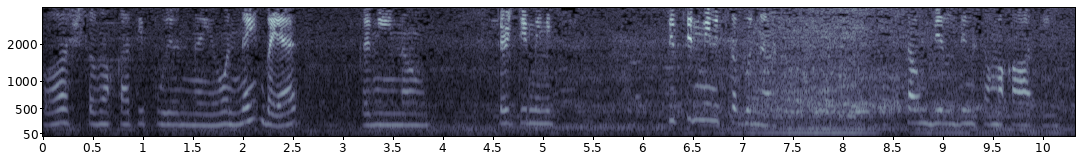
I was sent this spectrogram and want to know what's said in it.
Gosh sa Makati po yan ngayon. Ngayon ba yan? Kaninang 30 minutes 15 minutes ago na isang building sa Makati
